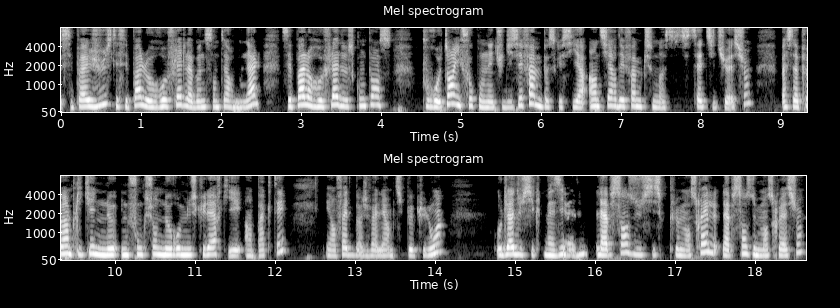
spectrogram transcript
c'est pas juste et c'est pas le reflet de la bonne santé hormonale, c'est pas le reflet de ce qu'on pense. Pour autant, il faut qu'on étudie ces femmes parce que s'il y a un tiers des femmes qui sont dans cette situation, bah, ça peut impliquer une, fonction neuromusculaire qui est impactée. Et en fait, bah, je vais aller un petit peu plus loin. Au-delà du cycle, l'absence du cycle menstruel, l'absence de menstruation,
